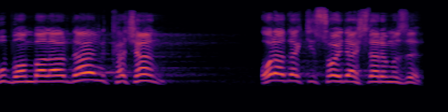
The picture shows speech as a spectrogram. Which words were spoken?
bu bombalardan kaçan oradaki soydaşlarımızı,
